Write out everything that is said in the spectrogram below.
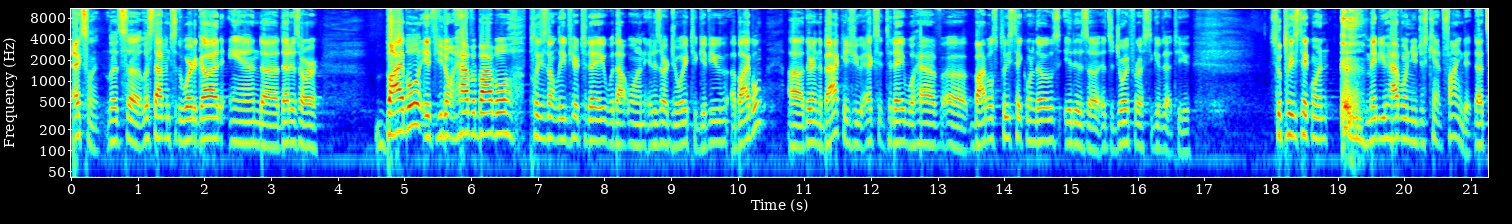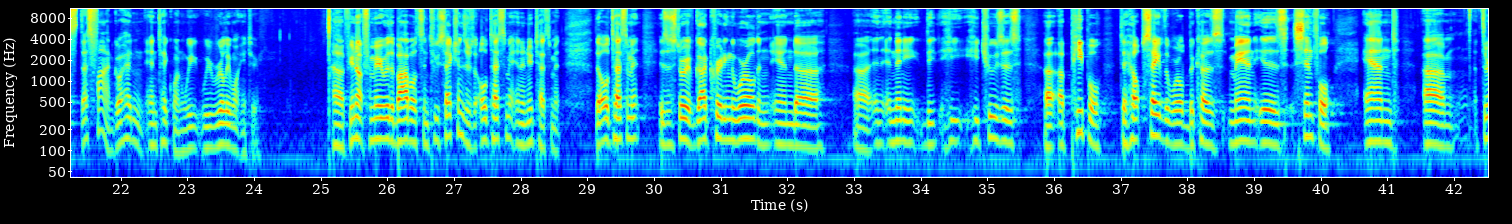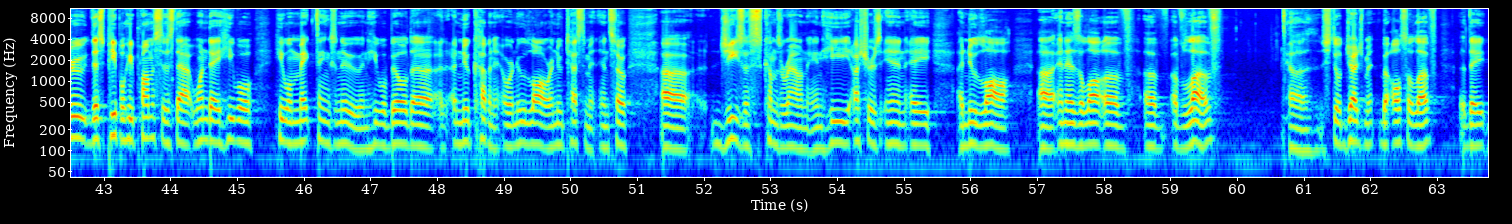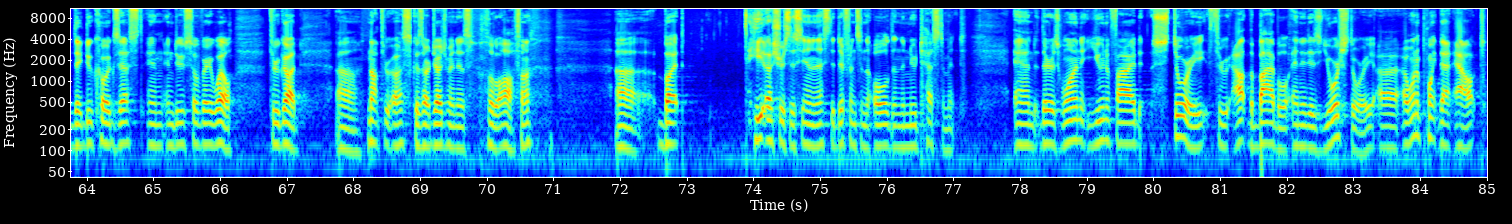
Excellent. Let's uh, let's dive into the Word of God, and uh, that is our Bible. If you don't have a Bible, please don't leave here today without one. It is our joy to give you a Bible. Uh, they're in the back as you exit today. We'll have uh, Bibles. Please take one of those. It is a, it's a joy for us to give that to you. So please take one. Maybe you have one, you just can't find it. That's that's fine. Go ahead and, and take one. We we really want you to. Uh, if you're not familiar with the Bible, it's in two sections. There's an Old Testament and a New Testament. The Old Testament is a story of God creating the world, and and uh, uh, and, and, then he the, he he chooses a people to help save the world because man is sinful, and um, through this people, he promises that one day he will he will make things new, and he will build a, a new covenant or a new law or a new testament, and so. Uh, Jesus comes around and he ushers in a, a new law, uh, and as a law of, of, of love, uh, still judgment, but also love. They, they do coexist and, and do so very well through God. Uh, not through us, because our judgment is a little off, huh? Uh, but he ushers this in, and that's the difference in the Old and the New Testament and there's one unified story throughout the Bible, and it is your story. Uh, I want to point that out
